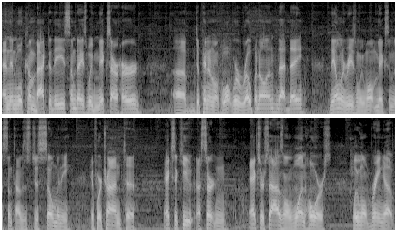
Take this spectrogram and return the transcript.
and then we'll come back to these. Some days we mix our herd, uh, depending on what we're roping on that day. The only reason we won't mix them is sometimes it's just so many. If we're trying to execute a certain exercise on one horse, we won't bring up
